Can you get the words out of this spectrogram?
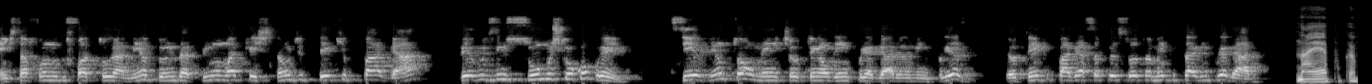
A gente está falando do faturamento, ainda tem uma questão de ter que pagar pelos insumos que eu comprei. Se eventualmente eu tenho alguém empregado na minha empresa, eu tenho que pagar essa pessoa também que está empregada. Na época,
